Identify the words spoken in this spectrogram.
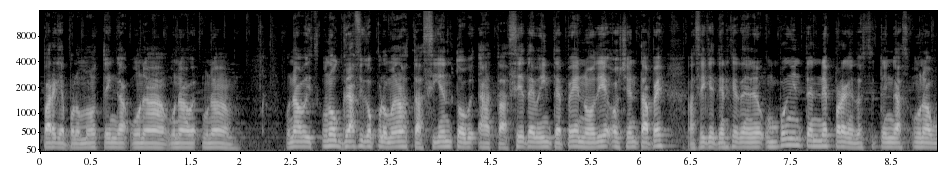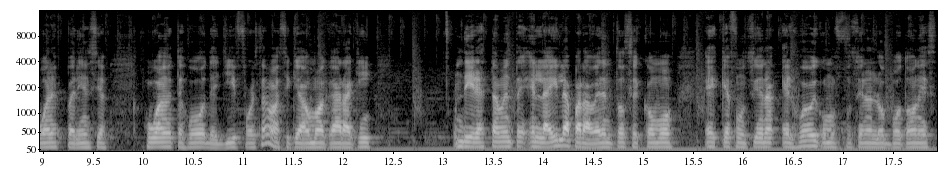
para que por lo menos tenga una, unos gráficos por lo menos hasta, 100, hasta 720p, no 1080p. Así que tienes que tener un buen internet para que entonces tengas una buena experiencia jugando este juego de GeForce Now. Así que vamos a quedar aquí directamente en la isla para ver entonces cómo es que funciona el juego y cómo funcionan los botones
